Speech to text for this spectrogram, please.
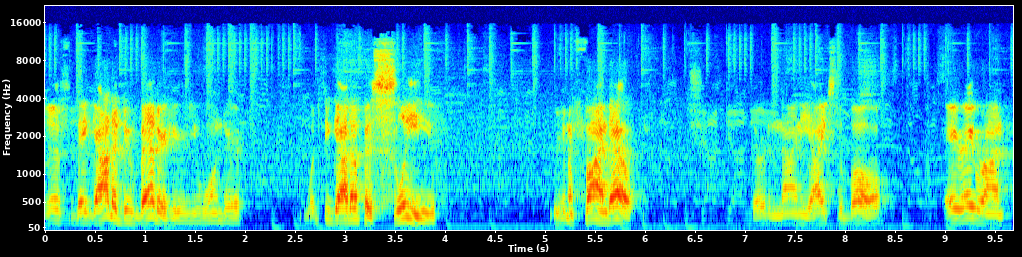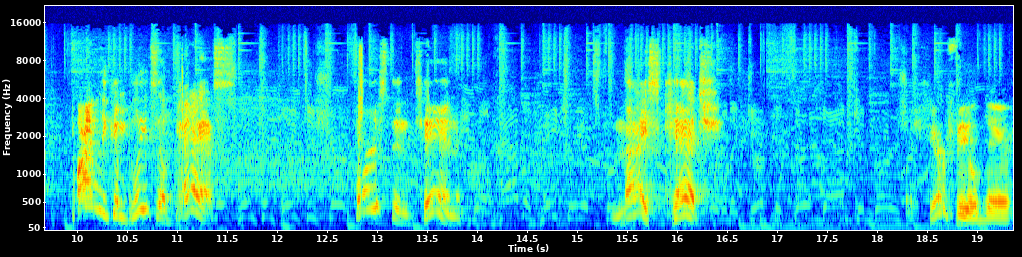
Just they got to do better here. You wonder what he got up his sleeve. We're gonna find out. Third and nine. He hikes the ball. Hey, Aaron finally completes a pass. First and ten. Nice catch. Fairfield there.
